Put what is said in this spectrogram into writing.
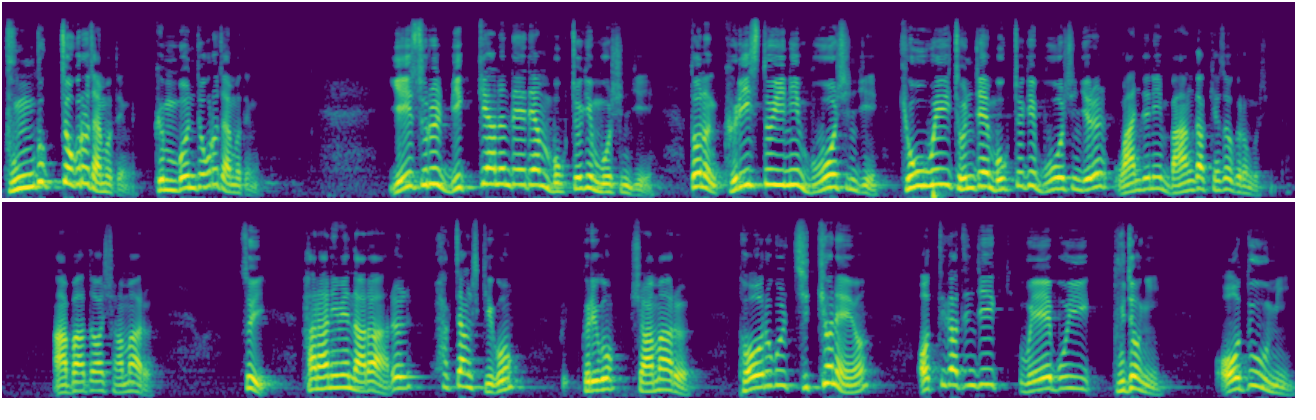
궁극적으로 잘못된 거예요. 근본적으로 잘못된 거예요. 예수를 믿게 하는 데에 대한 목적이 무엇인지 또는 그리스도인이 무엇인지 교회의 존재의 목적이 무엇인지를 완전히 망각해서 그런 것입니다. 아바드와 샤마르 소위 하나님의 나라를 확장시키고 그리고 샤마르 거룩을 지켜내요. 어떻게 하든지 외부의 부정이 어두움이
